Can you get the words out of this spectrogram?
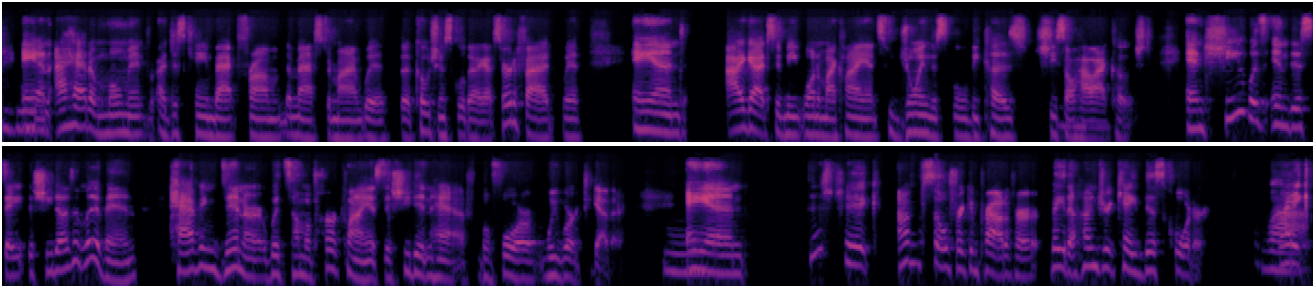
Mm-hmm. And I had a moment I just came back from the mastermind with the coaching school that I got certified with and I got to meet one of my clients who joined the school because she saw how I mm-hmm. coached. And she was in this state that she doesn't live in, having dinner with some of her clients that she didn't have before we worked together. Mm. And this chick, I'm so freaking proud of her, made 100K this quarter. Wow. Like,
